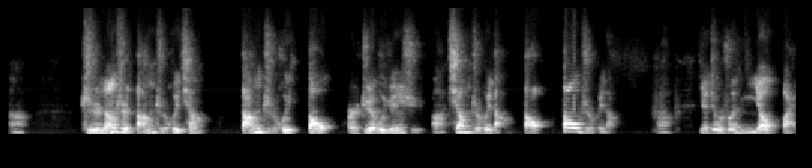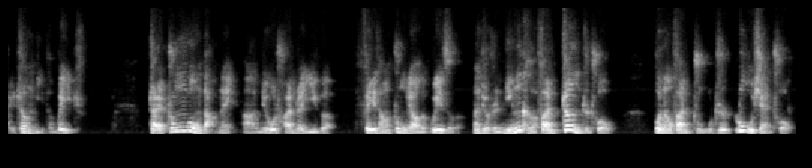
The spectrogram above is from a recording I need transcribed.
啊，只能是党指挥枪，党指挥刀，而绝不允许啊枪指挥党，刀刀指挥党啊。也就是说，你要摆正你的位置。在中共党内啊，流传着一个非常重要的规则，那就是宁可犯政治错误，不能犯组织路线错误。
